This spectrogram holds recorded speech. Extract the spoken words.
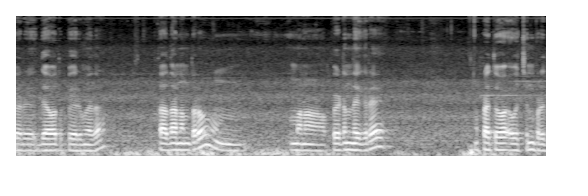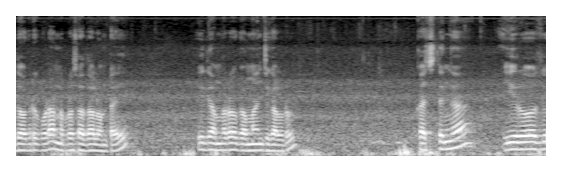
గారి దేవత పేరు మీద. తదనంతరం మన పీఠం దగ్గరే ప్రతి వచ్చిన ప్రతి ఒక్కరికి కూడా అన్నప్రసాదాలు ఉంటాయి. ఇది అందరూ గమనించగలరు. ఖచ్చితంగా ఈరోజు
